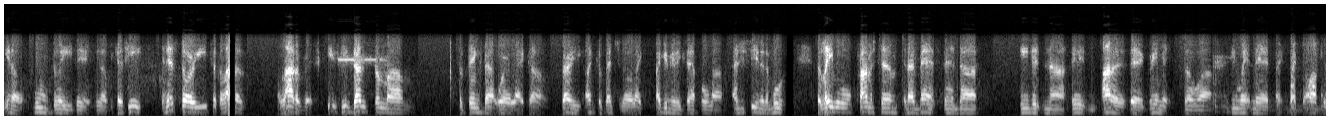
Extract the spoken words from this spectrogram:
you know, move the way he did? You know, because he in his story he took a lot of a lot of risk. He's he's done some um, some things that were like. Uh, very unconventional. Like I give you an example. Um, as you see it in the movie, the label promised him in advance, and uh, he didn't. Uh, they didn't honor their agreement. So uh, he went in there and like wrecked the office,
